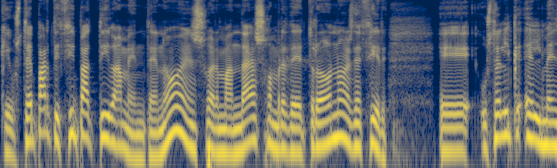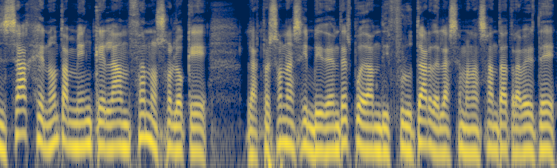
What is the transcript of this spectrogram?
que usted participa activamente ¿no? en su hermandad, es hombre de trono, es decir, eh, usted el, mensaje ¿no? también que lanza, no solo que las personas invidentes puedan disfrutar de la Semana Santa a través de,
